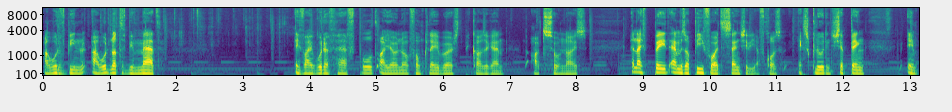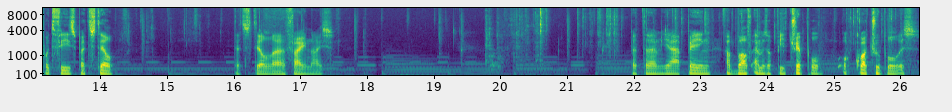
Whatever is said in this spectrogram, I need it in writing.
I would have been, I would not have been mad if I would have, have pulled Iono from Clayburst, because again, art's so nice. And I've paid MSRP for it essentially, of course, excluding shipping, input fees, but still, that's still uh, very nice. But um, yeah, paying above MSRP triple or quadruple is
